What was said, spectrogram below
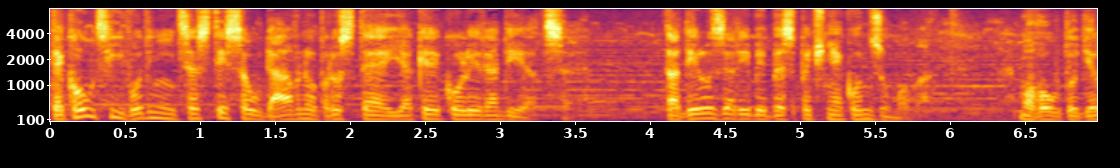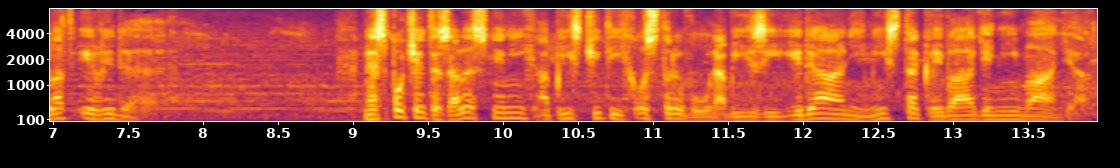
Tekoucí vodní cesty jsou dávno prosté jakékoliv radiace. Tady lze ryby bezpečně konzumovat. Mohou to dělat i lidé. Nespočet zalesněných a písčitých ostrovů nabízí ideální místa k vyvádění mláďat.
